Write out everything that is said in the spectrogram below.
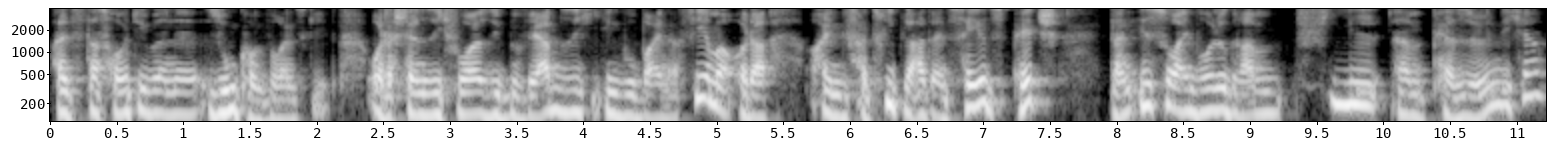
als das heute über eine Zoom-Konferenz geht. Oder stellen Sie sich vor, Sie bewerben sich irgendwo bei einer Firma oder ein Vertriebler hat einen Sales-Pitch, dann ist so ein Hologramm viel ähm, persönlicher.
